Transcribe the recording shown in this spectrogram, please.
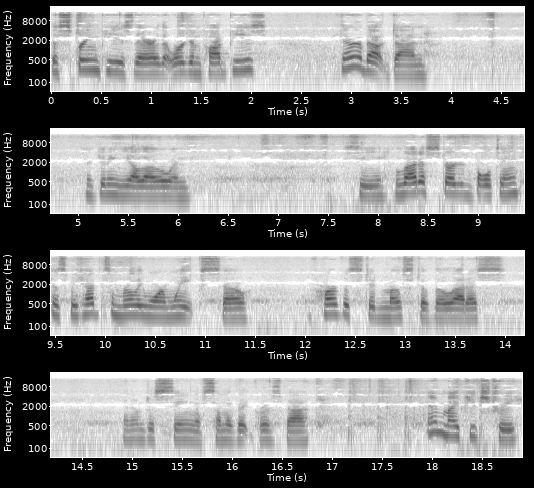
The spring peas there, the Oregon pod peas, they're about done. They're getting yellow and see, lettuce started bolting because we had some really warm weeks, so harvested most of the lettuce and I'm just seeing if some of it grows back. And my peach tree.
